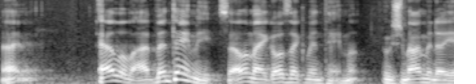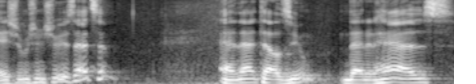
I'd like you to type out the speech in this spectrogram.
right? Elalav bentemi. So elamai goes like bentema. Ushma min And that tells you that it has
